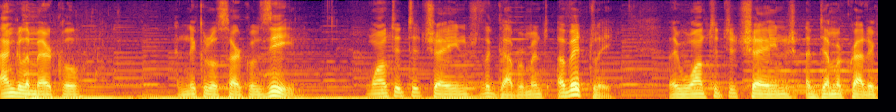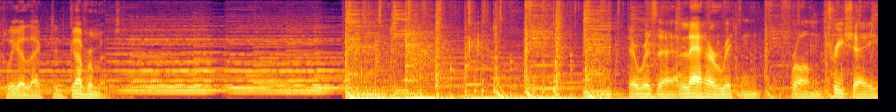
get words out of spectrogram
Angela Merkel and Nicolas Sarkozy wanted to change the government of Italy. They wanted to change a democratically elected government. There was a letter written from Trichet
